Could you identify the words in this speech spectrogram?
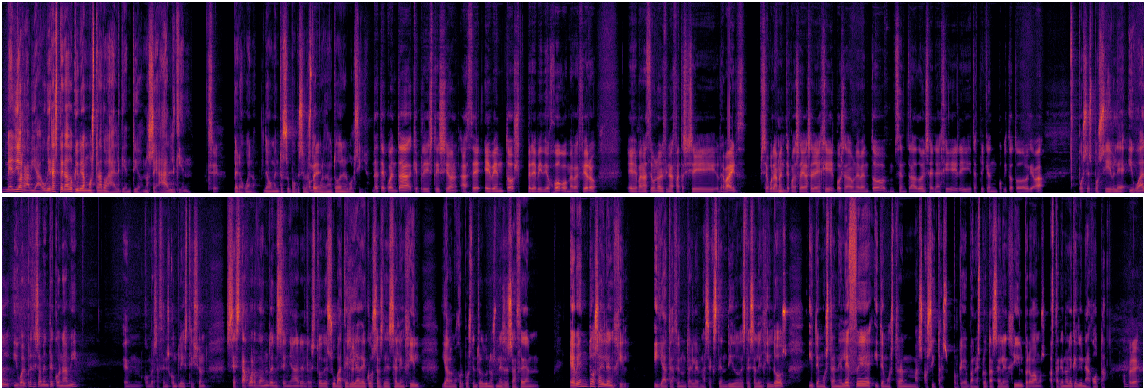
Me dio rabia. Hubiera esperado que hubieran mostrado a alguien, tío. No sé, a alguien. Sí. Pero bueno, de momento supongo que se lo Hombre. están guardando todo en el bolsillo. Date cuenta que PlayStation hace eventos pre-videojuego, me refiero. Eh, van a hacer uno del Final Fantasy Rebirth. Seguramente Mm. cuando salga Silent Hill, pues será un evento centrado en Silent Hill y te expliquen un poquito todo lo que va. Pues es posible. Igual, igual precisamente Konami, en conversaciones con PlayStation, se está guardando enseñar el resto de su batería de cosas de Silent Hill y a lo mejor pues dentro de unos meses hacen evento Silent Hill y ya te hacen un tráiler más extendido de este Silent Hill 2 y te muestran el F y te muestran más cositas porque van a explotar Silent Hill, pero vamos, hasta que no le quede una gota. Hombre.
